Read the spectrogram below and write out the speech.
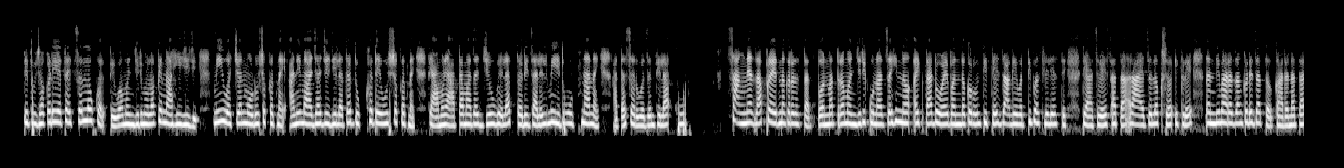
ते तुझ्याकडे येत आहेत चल लवकर. तेव्हा मंजिरी म्हणू लागते नाही जीजी मी वचन मोडू शकत नाही आणि माझ्या जीजीला तर दुःख देऊच शकत नाही. त्यामुळे आता माझा जीव गेला तरी चालेल मी इथून उठणार नाही. आता सर्वजण तिला खूप सांगण्याचा प्रयत्न करत असतात. पण मात्र मंजिरी कुणाचंही न ऐकता डोळे बंद करून तिथे जागेवरती बसलेली असते. त्याच वेळेस आता रायाचं लक्ष इकडे नंदी महाराजांकडे जातं. कारण आता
